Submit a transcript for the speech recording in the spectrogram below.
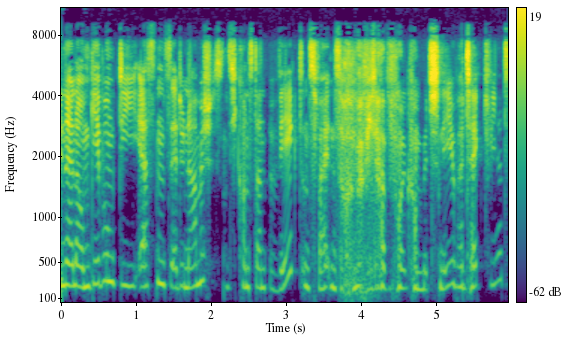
in einer Umgebung, die erstens sehr dynamisch ist und sich konstant bewegt und zweitens auch immer wieder vollkommen mit Schnee überdeckt wird.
